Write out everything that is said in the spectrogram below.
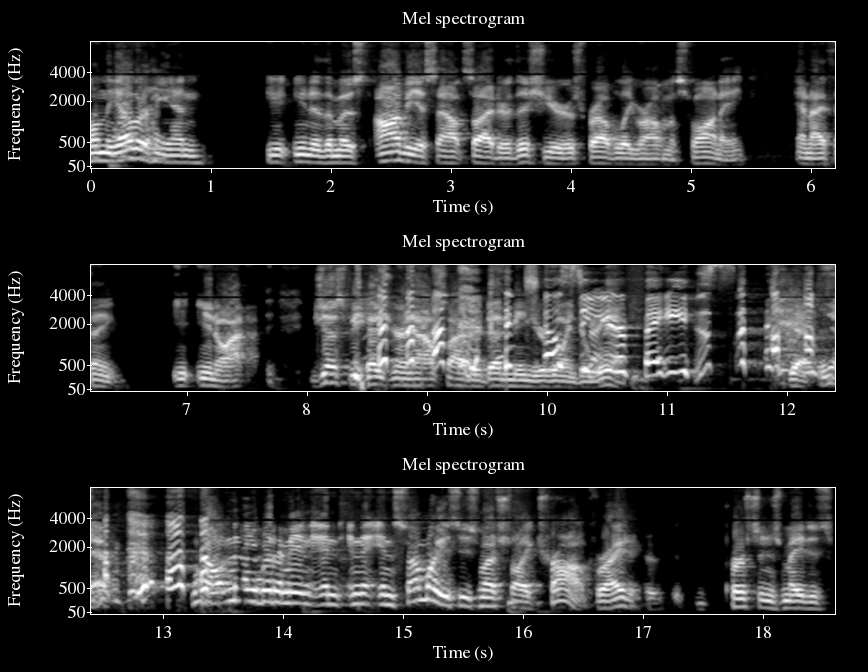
On the other hand, you, you, know, the most obvious outsider this year is probably Ramaswamy. And I think, you, you know, I, just because you're an outsider doesn't mean you're going to win. your face. yeah, yeah. Well, no, but I mean, in, in in some ways, he's much like Trump, right? Person's made his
